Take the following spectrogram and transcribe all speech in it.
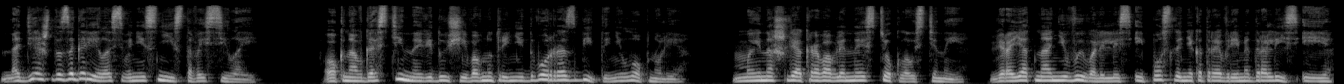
Надежда загорелась в ней с неистовой силой. Окна в гостиной, ведущей во внутренний двор, разбиты, не лопнули. Мы нашли окровавленные стекла у стены. Вероятно, они вывалились и после некоторое время дрались, и...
